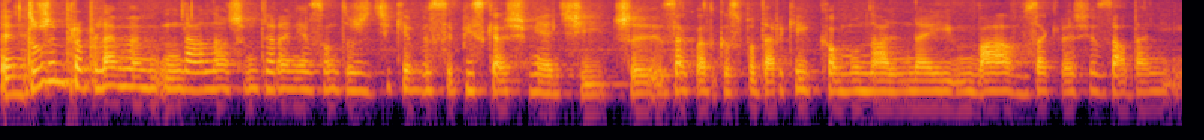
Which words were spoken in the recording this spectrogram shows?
Dużym problemem na naszym terenie są też dzikie wysypiska śmieci. Czy Zakład Gospodarki Komunalnej ma w zakresie zadań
